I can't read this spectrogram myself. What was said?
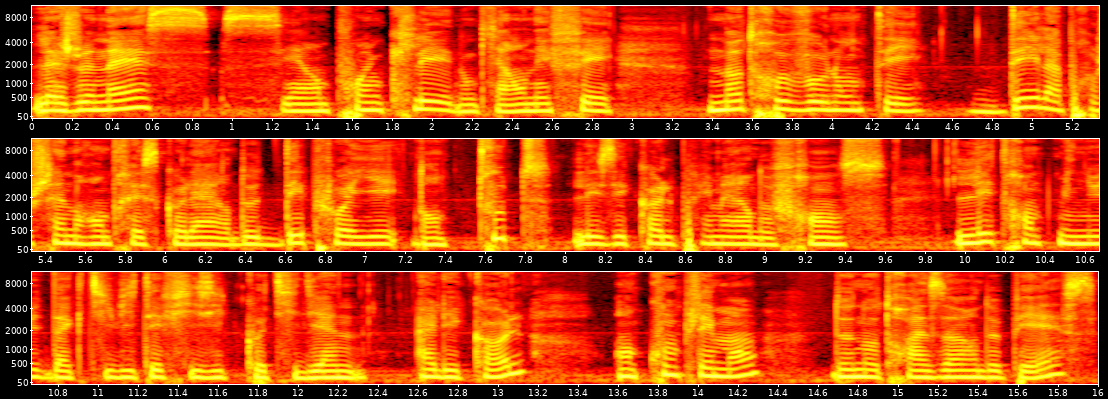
La jeunesse, c'est un point clé. Donc il y a en effet notre volonté, dès la prochaine rentrée scolaire, de déployer dans toutes les écoles primaires de France les 30 minutes d'activité physique quotidienne à l'école, en complément de nos 3 heures de PS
